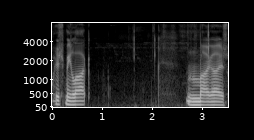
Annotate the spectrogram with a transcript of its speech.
Wish me luck. Bye, guys.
